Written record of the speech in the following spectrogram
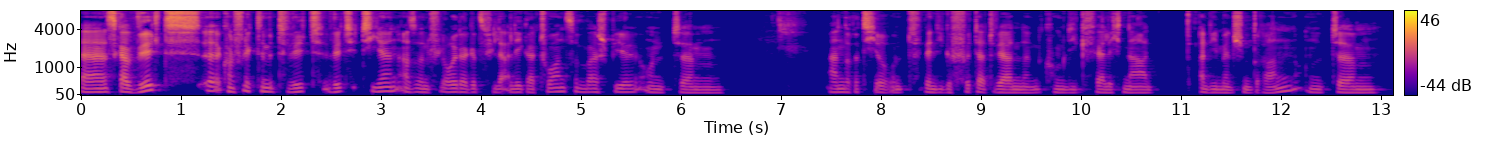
Äh, es gab Wild, äh, Konflikte mit Wild, Wildtieren, also in Florida gibt es viele Alligatoren zum Beispiel und ähm, andere Tiere und wenn die gefüttert werden, dann kommen die gefährlich nah an die Menschen dran und ähm,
